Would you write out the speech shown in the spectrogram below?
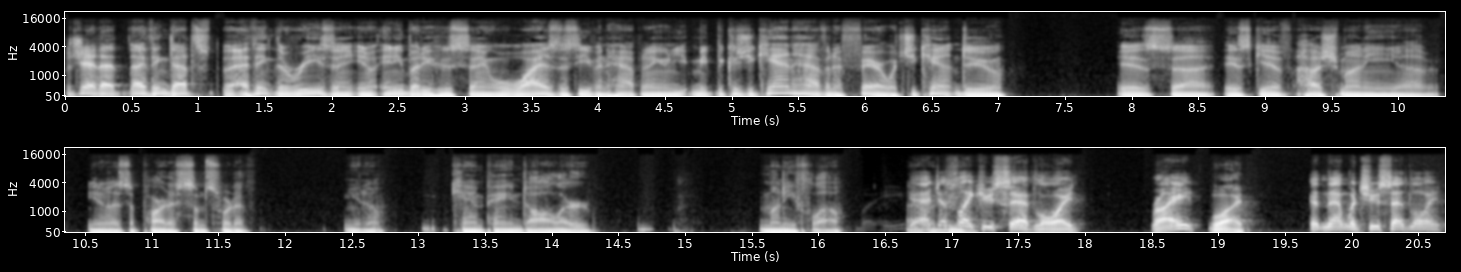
But yeah, that I think that's I think the reason you know anybody who's saying, well, why is this even happening? You, because you can have an affair. What you can't do is uh, is give hush money, uh, you know, as a part of some sort of you know campaign dollar money flow. That Yeah, just be- like you said, Lloyd. Right? What? Isn't that what you said, Lloyd?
